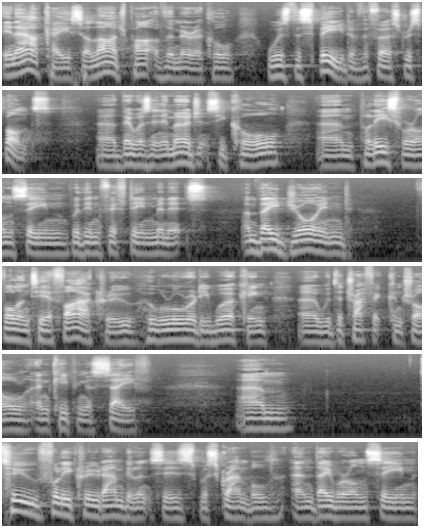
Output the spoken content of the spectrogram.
in our case, a large part of the miracle was the speed of the first response. Uh, there was an emergency call, um, police were on scene within 15 minutes, and they joined volunteer fire crew who were already working uh, with the traffic control and keeping us safe. Um, two fully crewed ambulances were scrambled and they were on scene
